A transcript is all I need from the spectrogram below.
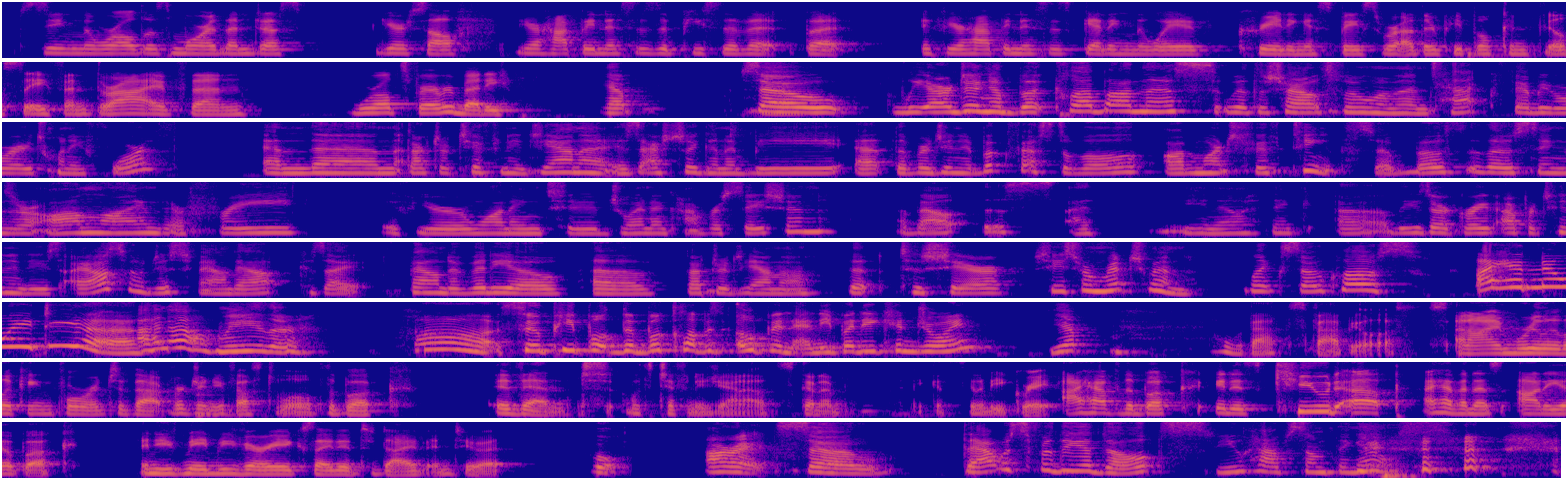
seeing the world as more than just yourself. Your happiness is a piece of it, but if your happiness is getting in the way of creating a space where other people can feel safe and thrive, then world's for everybody. Yep. So we are doing a book club on this with the Charlottesville Women in Tech February 24th. And then Dr. Tiffany Jana is actually going to be at the Virginia Book Festival on March 15th. So both of those things are online, they're free. If you're wanting to join a conversation about this, I you know, I think uh, these are great opportunities. I also just found out because I found a video of Dr. Jana that to share. She's from Richmond, like so close. I had no idea. I know, me either. Ah, so people, the book club is open. Anybody can join. Yep. Oh, that's fabulous. And I'm really looking forward to that Virginia Festival of the Book event with Tiffany Jana. It's gonna, I think it's gonna be great. I have the book. It is queued up. I have it as audiobook, and you've made me very excited to dive into it. Cool. All right. So that was for the adults. You have something else.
